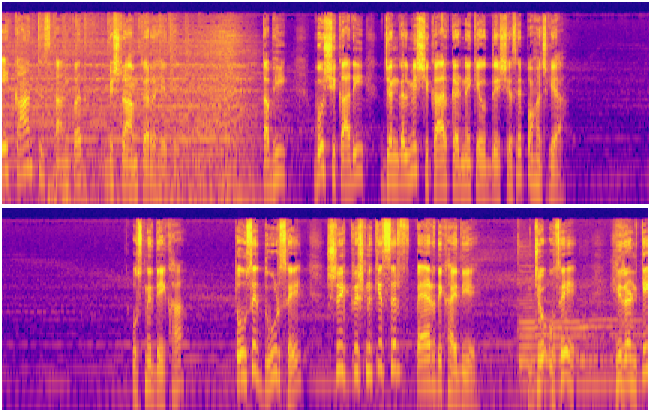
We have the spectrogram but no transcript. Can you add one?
एकांत स्थान पर विश्राम कर रहे थे। तभी वो शिकारी जंगल में शिकार करने के उद्देश्य से पहुँच गया। उसने देखा तो उसे दूर से श्री कृष्ण के सिर्फ़ पैर दिखाई दिए, जो उसे हिरण के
